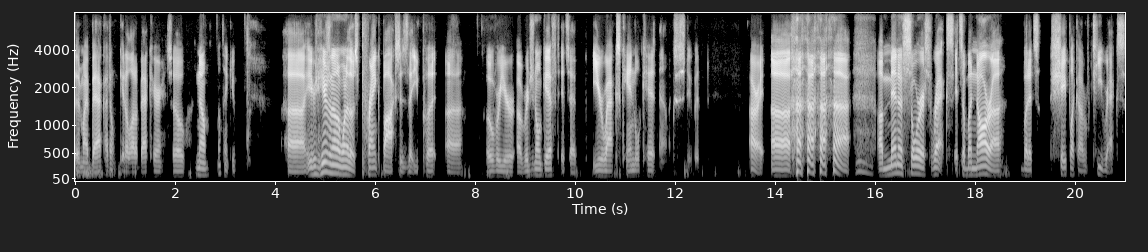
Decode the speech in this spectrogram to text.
than my back. I don't get a lot of back hair, so no, no, thank you. Uh, here, here's another one of those prank boxes that you put uh, over your original gift. It's a earwax candle kit. That looks stupid. All right. Uh, a Menosaurus Rex. It's a Menorah, but it's shaped like a T Rex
